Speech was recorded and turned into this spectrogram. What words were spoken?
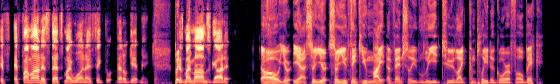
If if I'm honest, that's my one. I think th- that'll get me because my mom's got it. Oh, you're yeah. So you're so you think you might eventually lead to like complete agoraphobic?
